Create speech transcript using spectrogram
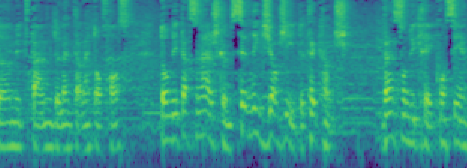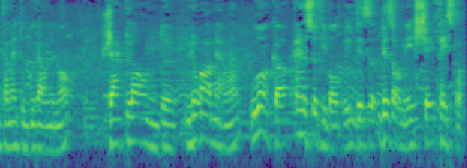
d'hommes et de femmes de l'Internet en France dont des personnages comme Cédric Georgie de TechCrunch, Vincent Ducré, conseiller Internet au gouvernement, Jacques Lorme de Laura Merlin ou encore Anne-Sophie Baudry, désormais chez Facebook.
